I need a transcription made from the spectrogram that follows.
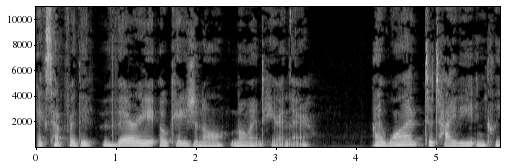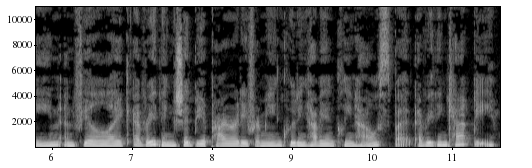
Except for the very occasional moment here and there. I want to tidy and clean and feel like everything should be a priority for me, including having a clean house, but everything can't be.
